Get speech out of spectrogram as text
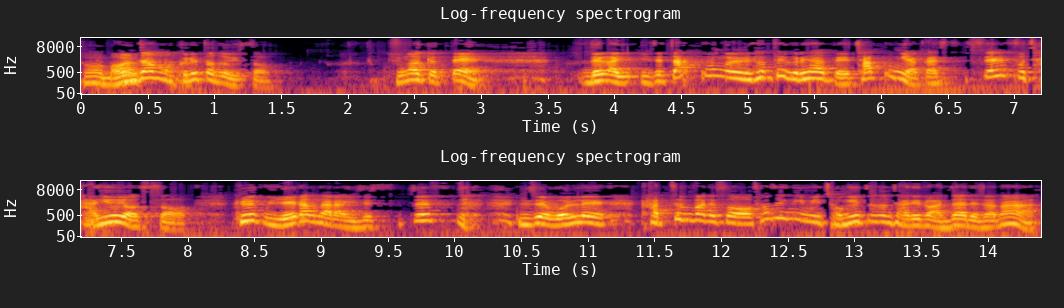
저 말. 언제 한 번 그랬던 적 있어. 중학교 때 내가 이제 짝꿍을 선택을 해야 돼. 짝꿍이 약간 셀프 자유였어. 그리고 얘랑 나랑 이제 셀프, 이제 원래 같은 반에서 선생님이 정해주는 자리로 앉아야 되잖아.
